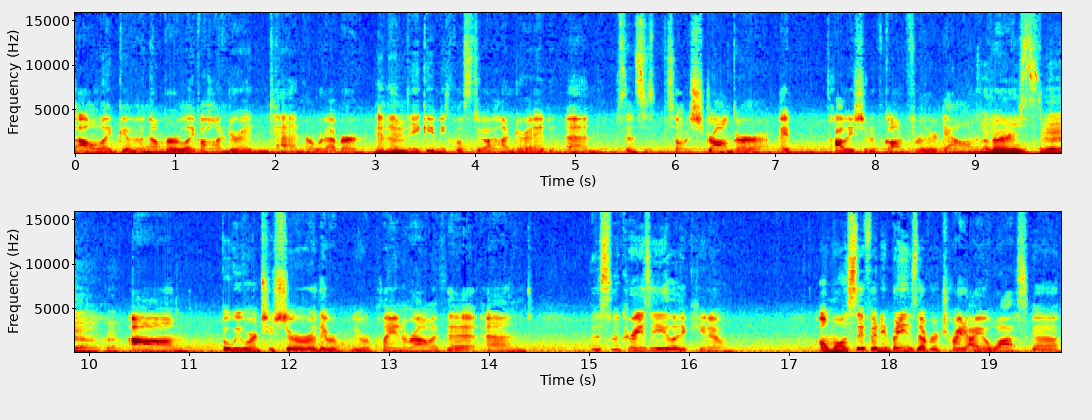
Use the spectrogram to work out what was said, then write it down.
I'll like give a number like 110 or whatever, and then Mhm. they gave me close to 100. And since it's so much stronger, I probably should have gone further down A little- first. yeah, yeah, okay. Um, but we weren't too sure. They were we were playing around with it, and it was some crazy, like you know, almost. If anybody's ever tried ayahuasca,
